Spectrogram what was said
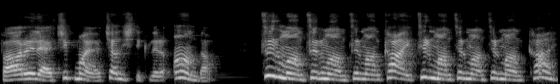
Fareler çıkmaya çalıştıkları anda tırman tırman tırman kay, tırman tırman tırman kay.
